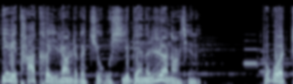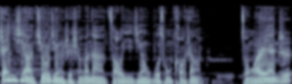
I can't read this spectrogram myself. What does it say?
因为他可以让这个酒席变得热闹起来。不过真相究竟是什么呢？早已经无从考证了。总而言之，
